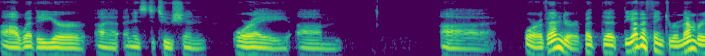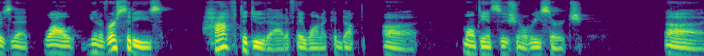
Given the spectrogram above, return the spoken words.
uh, whether you're uh, an institution or a um, uh, or a vendor. But the, the other thing to remember is that while universities have to do that if they want to conduct uh, multi-institutional research, uh,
